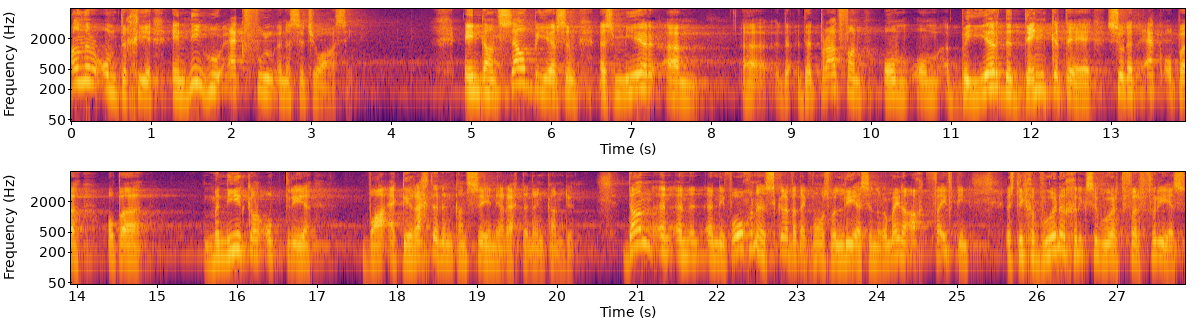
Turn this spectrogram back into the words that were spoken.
ander om te gee en nie hoe ek voel in 'n situasie. En dan selfbeheersing is meer um uh dit praat van om om 'n beheerde denke te hê sodat ek op 'n op 'n manier kan optree waar ek die regte ding kan sê en die regte ding kan doen. Dan in in in die volgende skrif wat ek vir ons wil lees in Romeine 8:15 is die gewone Griekse woord vir vrees.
